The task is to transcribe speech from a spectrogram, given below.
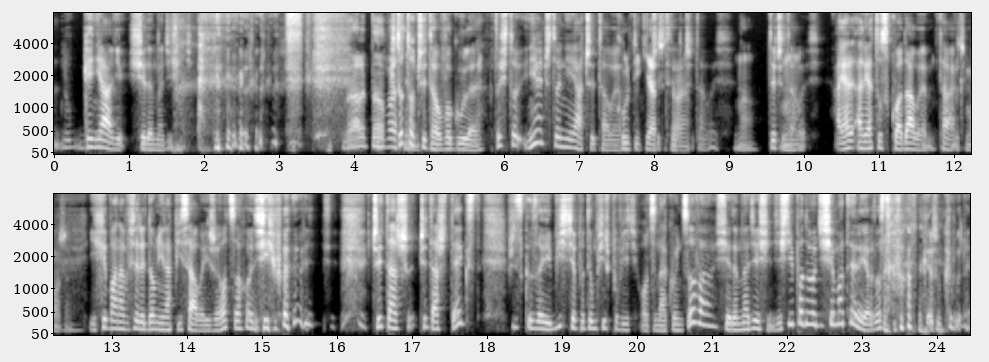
no genialnie, 7 na 10. No ale to właśnie... Kto to czytał w ogóle? Ktoś to, nie wiem czy to nie ja czytałem. Kultik ja czy czytałem. ty czytałeś? No. Ty czytałeś. A ja, ale ja to składałem, tak. Być może. I chyba nawet wtedy do mnie napisałeś, że o co chodzi? czytasz, czytasz tekst, wszystko zajebiście, potem musisz powiedzieć ocena końcowa 7 na 10. Jeśli podobał Ci się materiał, zostaw łapkę w górę.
